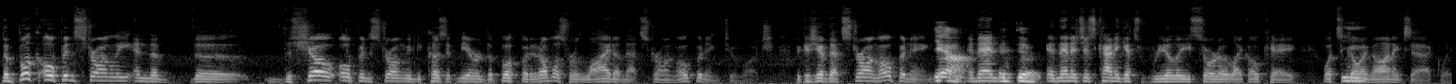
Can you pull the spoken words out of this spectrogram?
the book opens strongly and the the the show opened strongly because it mirrored the book, but it almost relied on that strong opening too much because you have that strong opening, Yeah, and then it did. and then it just kind of gets really sort of like, okay, what's going on exactly?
